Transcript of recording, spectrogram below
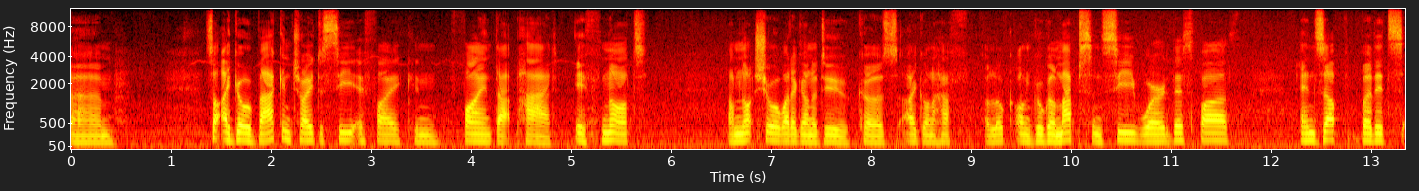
Um, so I go back and try to see if I can find that pad. If not, I'm not sure what I'm gonna do because I'm gonna have a look on Google Maps and see where this path ends up, but it's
